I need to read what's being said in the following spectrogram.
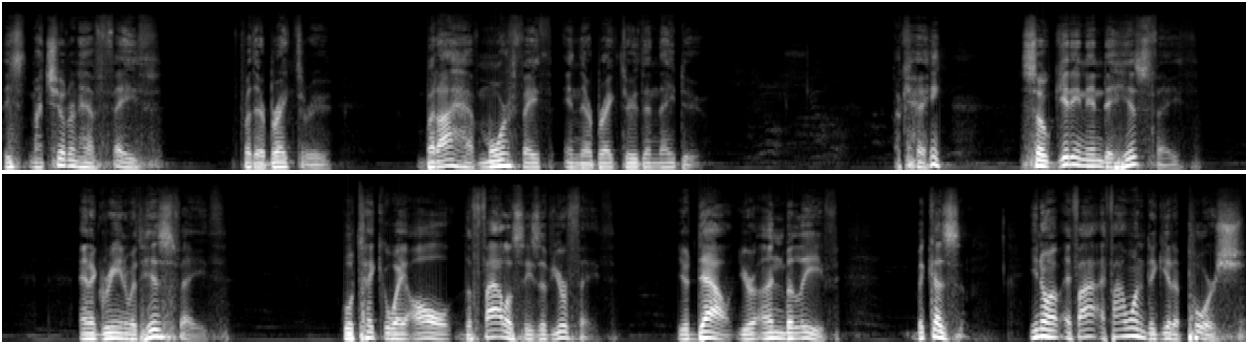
These, My children have faith for their breakthrough, but I have more faith in their breakthrough than they do. Okay? So getting into His faith and agreeing with His faith will take away all the fallacies of your faith your doubt, your unbelief. Because, you know, if I if I wanted to get a Porsche,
